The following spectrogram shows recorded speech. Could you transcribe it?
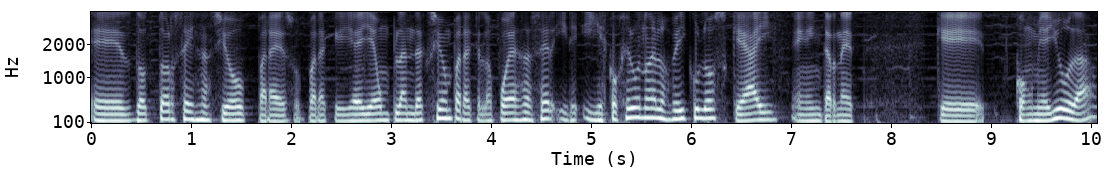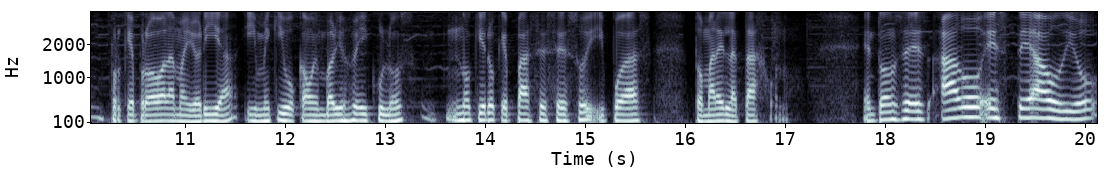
eh, Doctor 6 nació para eso, para que ya haya un plan de acción para que lo puedas hacer y, escoger uno de los vehículos que hay en internet. Que con mi ayuda, porque he probado la mayoría y me he equivocado en varios vehículos, no quiero que pases eso y puedas tomar el atajo. Entonces hago este audio,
